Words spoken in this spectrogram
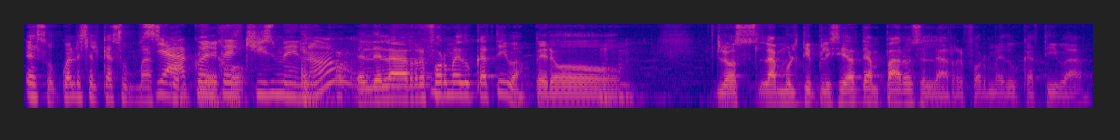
eso, ¿cuál es el caso más ya, complejo? Ya, cuenta el chisme, ¿no? El de la reforma educativa, pero uh -huh. Los, la multiplicidad de amparos de la reforma educativa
